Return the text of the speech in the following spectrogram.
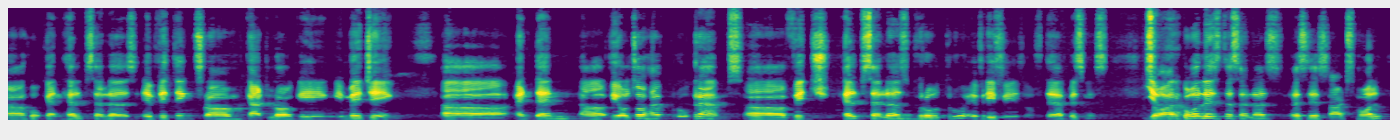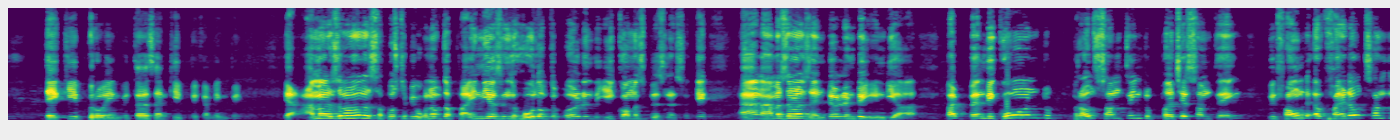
uh, who can help sellers everything from cataloging, imaging, uh, and then uh, we also have programs uh, which help sellers grow through every phase of their business. So Yeah. our goal is the sellers as they start small, they keep growing with us and keep becoming big. Yeah, Amazon is supposed to be one of the pioneers in the whole of the world in the e-commerce business. Okay, and Amazon has entered into India. But when we go on to browse something to purchase something, we found uh, find out some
